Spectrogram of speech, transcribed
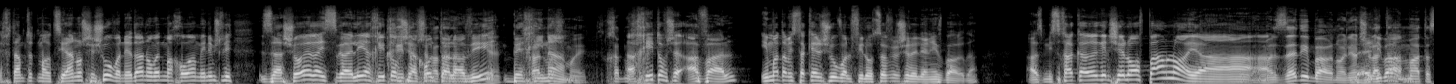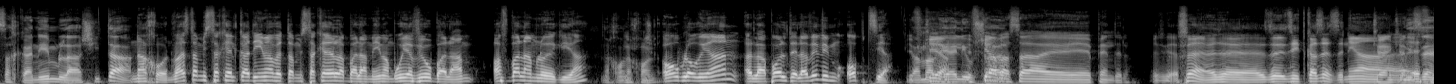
החתמת את מרציאנו, ששוב, אני עדיין עומד מאחורי המילים שלי, זה השוער הישראלי הכי טוב שיכולת להביא, כן. בחינם. משמעית, חד משמעית. הכי טוב ש... אבל, אם אתה מסתכל שוב על פילוסופיה של אליניב ברדה, אז משחק הרגל שלו אף פעם לא היה... על זה דיברנו, העניין זה של. התאמת השחקנים לשיטה. נכון, ואז אתה מסתכל קדימה ואתה מסתכל על הבלמים, אמרו יביאו בלם, אף בלם לא הגיע. נכון. נכון. אור בלוריאן, להפועל תל אביב עם אופציה. הבקיע, הבקיע הושאל. ועשה אה, פנדל. יפה, זה- זה זה התקזז, זה נהיה... כן, כן. איזן.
